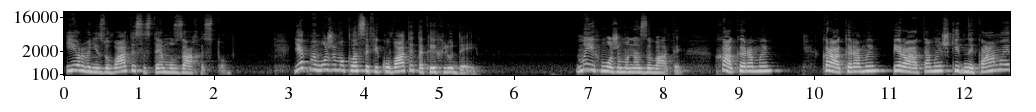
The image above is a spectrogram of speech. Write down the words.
і організувати систему захисту. Як ми можемо класифікувати таких людей? Ми їх можемо називати хакерами, кракерами, піратами, шкідниками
